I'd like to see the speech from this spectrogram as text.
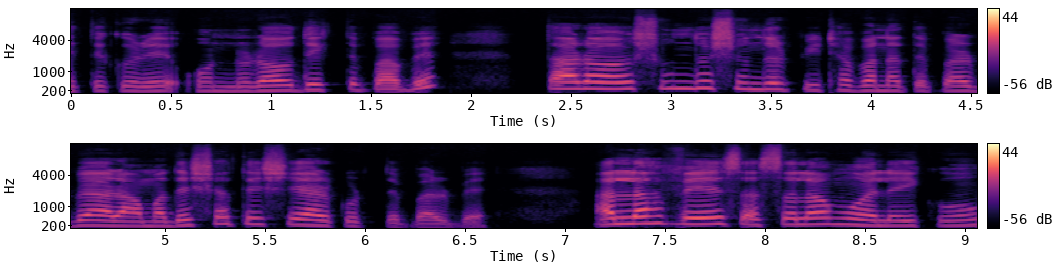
এতে করে অন্যরাও দেখতে পাবে, তারাও সুন্দর সুন্দর পিঠা বানাতে পারবে আর আমাদের সাথে শেয়ার করতে পারবে। আল্লাহ হাফেজ, আসসালামু আলাইকুম।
